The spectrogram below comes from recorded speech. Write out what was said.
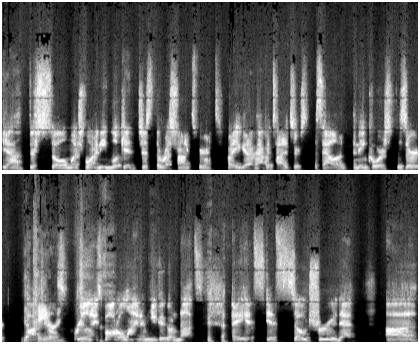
Yeah, there's so much more. I mean, look at just the restaurant experience, right? You got to have appetizers, a salad, a main course, dessert, yeah, catering, really nice bottle of wine. I mean, you could go nuts. it's it's so true that uh,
